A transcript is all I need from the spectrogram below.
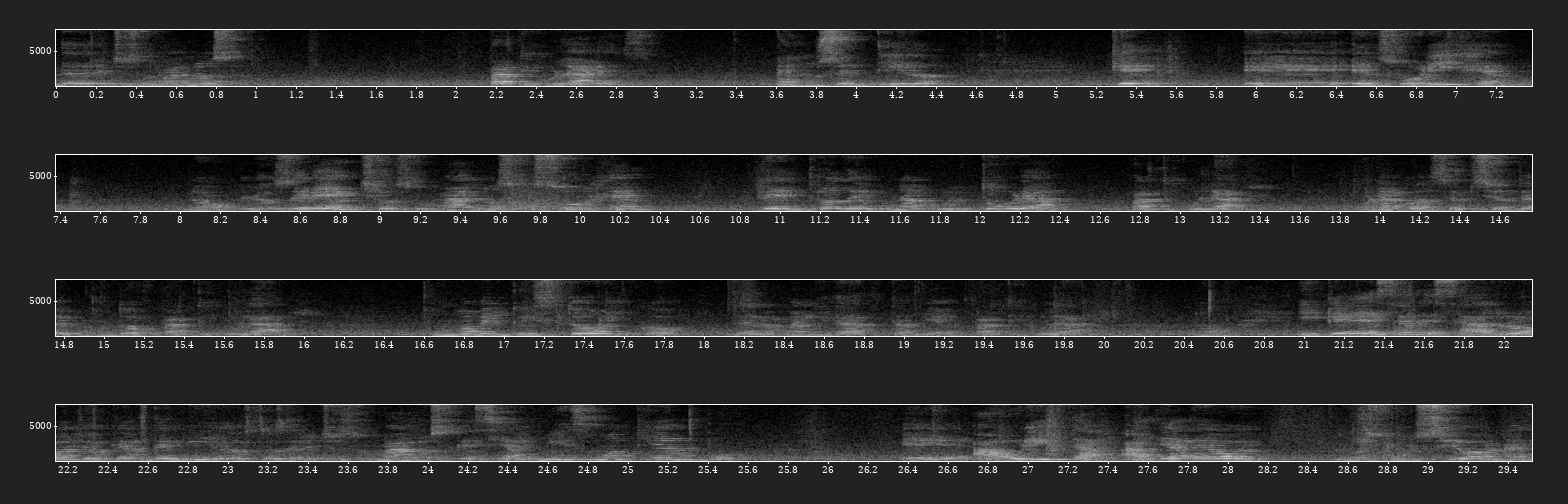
de derechos humanos particulares, en un sentido que eh, en su origen los derechos humanos surgen dentro de una cultura particular, una concepción del mundo particular, un momento histórico de la humanidad también particular, y que ese desarrollo que han tenido estos derechos humanos, que si al mismo tiempo, eh, ahorita, a día de hoy, nos funcionan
